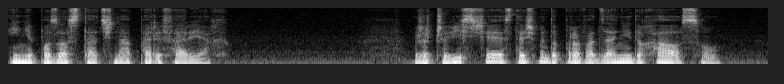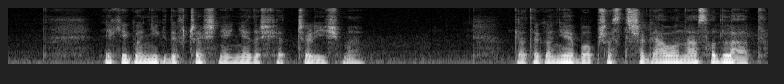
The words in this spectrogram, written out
i nie pozostać na peryferiach. Rzeczywiście jesteśmy doprowadzeni do chaosu, jakiego nigdy wcześniej nie doświadczyliśmy. Dlatego niebo przestrzegało nas od lat,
